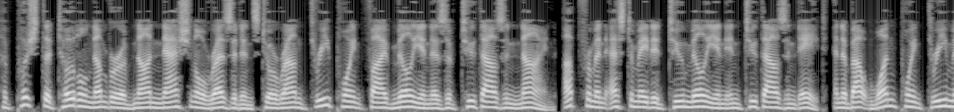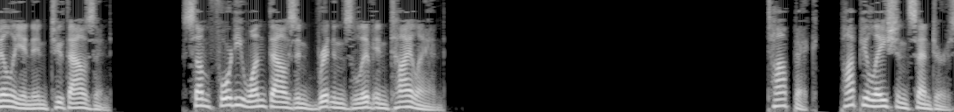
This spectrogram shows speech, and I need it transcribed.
have pushed the total number of non-national residents to around 3.5 million as of 2009, up from an estimated 2 million in 2008, and about 1.3 million in 2000. Some 41,000 Britons live in Thailand. Population centers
